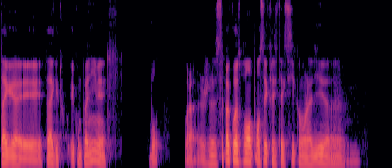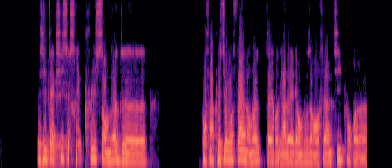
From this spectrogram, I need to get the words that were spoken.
tag et, tag et, tout, et compagnie. Mais bon, voilà. Je sais pas quoi trop en penser, Crazy Taxi, comme on l'a dit. Crazy Taxi, ce serait plus en mode euh, pour faire plaisir aux fans, en mode regardez, allez, on vous en refait un petit pour, euh,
